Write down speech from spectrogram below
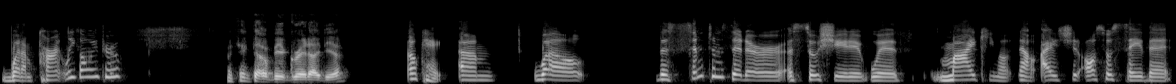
what i'm currently going through I think that would be a great idea. Okay. Um, well, the symptoms that are associated with my chemo. Now, I should also say that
